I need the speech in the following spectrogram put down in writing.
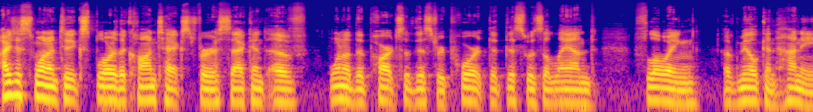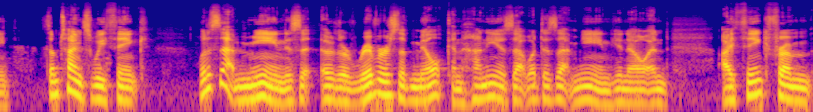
I just wanted to explore the context for a second of one of the parts of this report that this was a land flowing of milk and honey. Sometimes we think, what does that mean? Is it are there rivers of milk and honey? Is that what does that mean? You know, and I think from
